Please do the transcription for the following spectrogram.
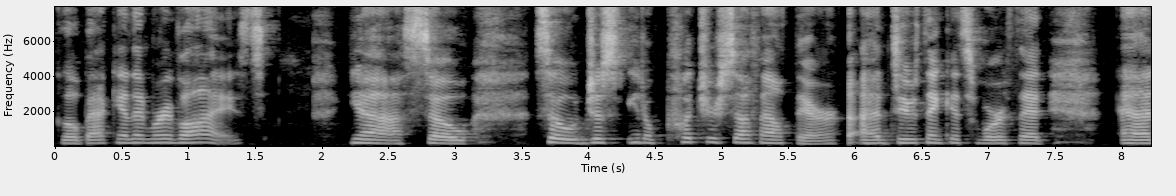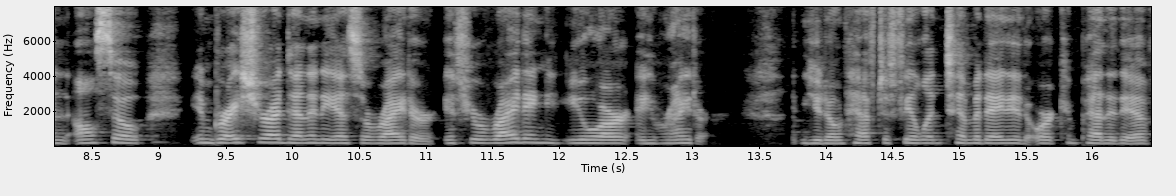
go back in and revise. Yeah. So, so just, you know, put yourself out there. I do think it's worth it. And also embrace your identity as a writer. If you're writing, you are a writer. You don't have to feel intimidated or competitive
